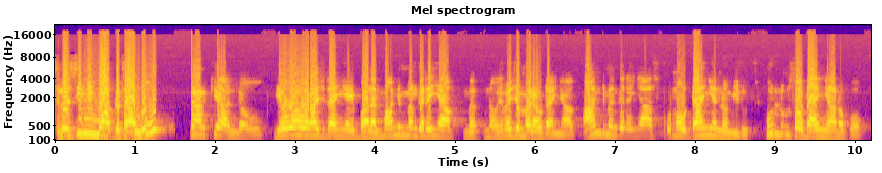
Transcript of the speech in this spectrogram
ስለዚህም ይሟገታሉ። ሂራርኪ አለው። የውሃ ወራጅ ዳኛ ይባላል። ማንም መንገደኛ ነው የመጀመሪያው ዳኛ። አንድ መንገደኛ አስቁመው ዳኘን ነው የሚሉት። ሁሉም ሰው ዳኛ ነው። በወቅቱ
